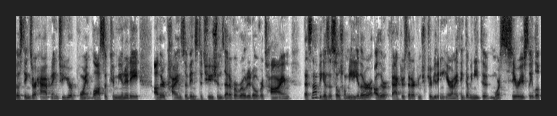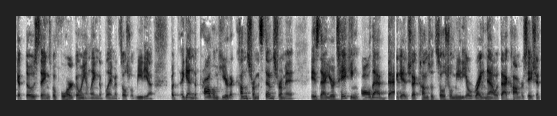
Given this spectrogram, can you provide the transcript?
those things are happening. To your point, loss of community, other kinds of institutions that have eroded over time. That's not because of social media. There are other factors that are contributing here. And I think that we need to more seriously look at those things before going and laying the blame at social media. But again, the problem here that comes from, stems from it, is that you're taking all that baggage that comes with social media right now with that conversation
